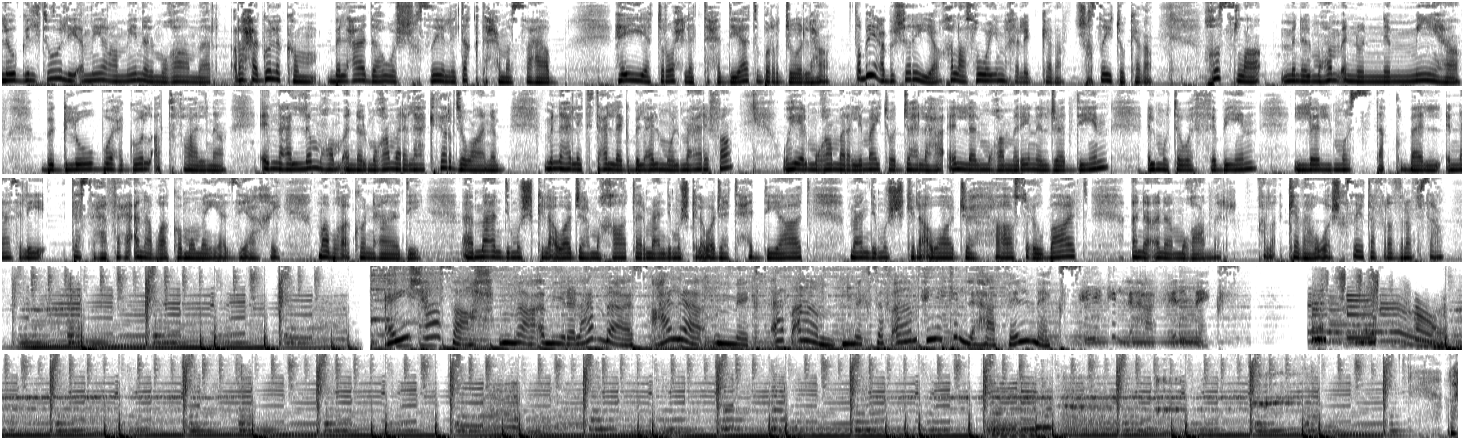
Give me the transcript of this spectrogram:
لو قلتوا لي أميرة مين المغامر راح أقول لكم بالعادة هو الشخصية اللي تقتحم الصعاب. هي تروح للتحديات برجولها. طبيعة بشرية خلاص هو ينخلق كذا شخصيته كذا. خصلة من المهم أنه ننميها بقلوب وعقول أطفالنا. نعلمهم أن المغامرة لها كثير جوانب منها اللي تتعلق بالعلم والمعرفة وهي المغامرة اللي ما يتوجه لها إلا المغامرين الجادين المتوثبين للمستقبل. الناس اللي تسعى أنا أبغى أكون مميز يا أخي. ما أبغى أكون عادي. آه، ما عندي مشكلة أواجه مخاطر ما عندي مشكلة أواجه تحديات ما عندي مشكلة أواجه صعوبات. أنا أنا مغامر. خلاص كذا هو. شخصية تفرض نفسها. عيشها صح مع أميرة العباس على ميكس أف أم. ميكس أف أم هي كلها في الميكس. هي كلها في الميكس.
